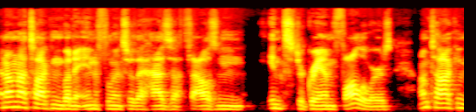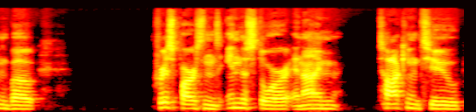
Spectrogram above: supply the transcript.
And I'm not talking about an influencer that has a thousand Instagram followers. I'm talking about Chris Parsons in the store, and I'm talking to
